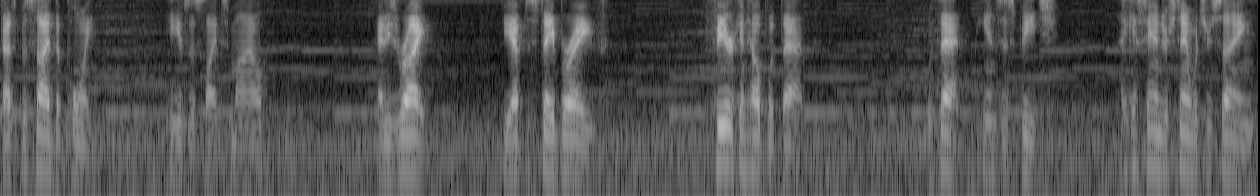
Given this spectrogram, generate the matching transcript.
that's beside the point. He gives a slight smile. And he's right. You have to stay brave. Fear can help with that. With that, he ends his speech. I guess I understand what you're saying.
